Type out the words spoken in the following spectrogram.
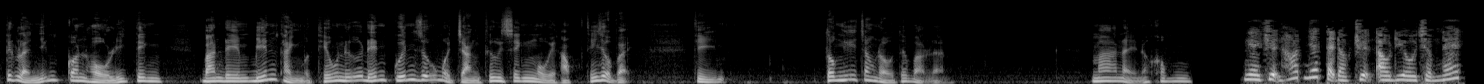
Tức là những con hồ ly tinh ban đêm biến thành một thiếu nữ đến quyến rũ một chàng thư sinh ngồi học, thí dụ vậy. Thì tôi nghĩ trong đầu tôi bảo là ma này nó không Nghe chuyện hot nhất tại đọc truyện audio.net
